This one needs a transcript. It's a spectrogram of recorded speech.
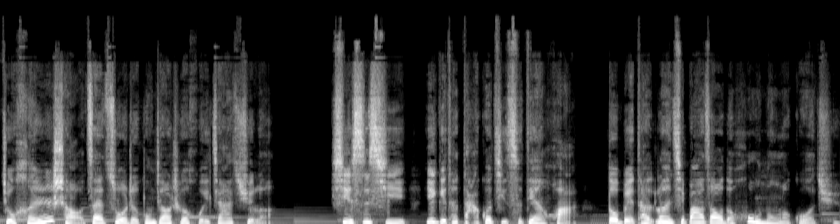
就很少再坐着公交车回家去了。谢思琪也给他打过几次电话，都被他乱七八糟的糊弄了过去。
